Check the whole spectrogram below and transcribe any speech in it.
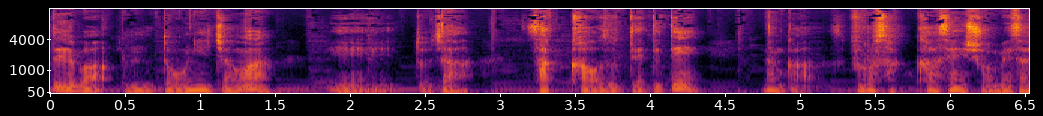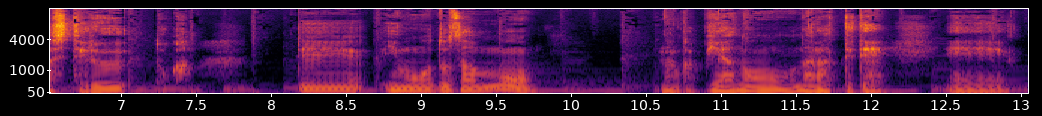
例えば、うんと、お兄ちゃんは、えー、っと、じゃあ、サッカーをずっとやってて、なんか、プロサッカー選手を目指してるとか。で、妹さんも、なんかピアノを習ってて、えー、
